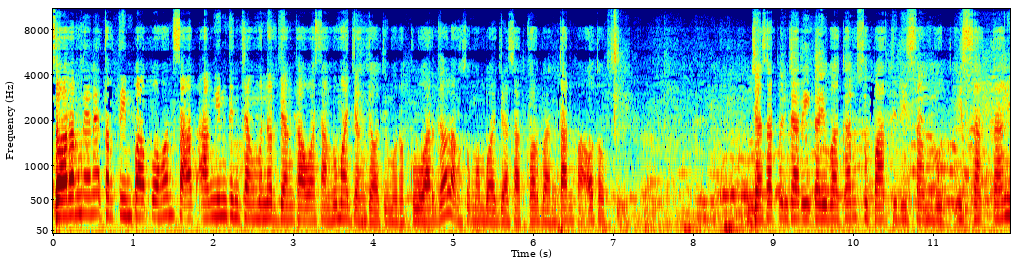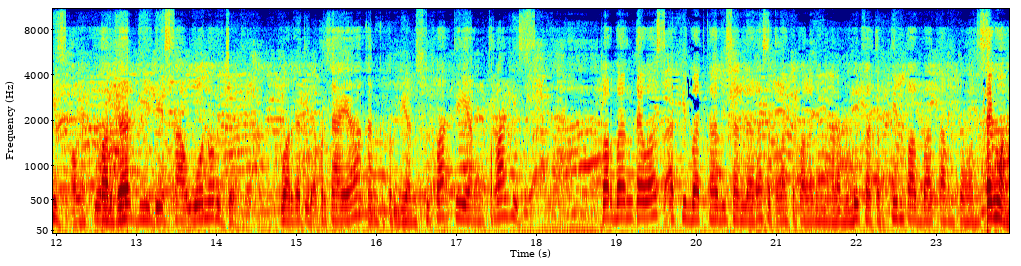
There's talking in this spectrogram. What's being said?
Seorang nenek tertimpa pohon saat angin kencang menerjang kawasan Lumajang, Jawa Timur. Keluarga langsung membawa jasad korban tanpa otopsi. Jasad pencari kayu bakar Suparti disambut isak tangis oleh keluarga di desa Wonorejo. Keluarga tidak percaya akan kepergian Suparti yang tragis. Korban tewas akibat kehabisan darah setelah kepalanya mengalami luka tertimpa batang pohon sengon.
